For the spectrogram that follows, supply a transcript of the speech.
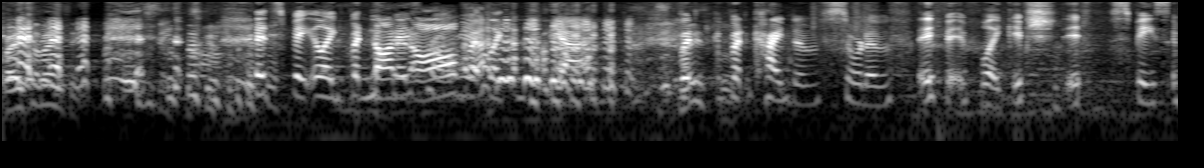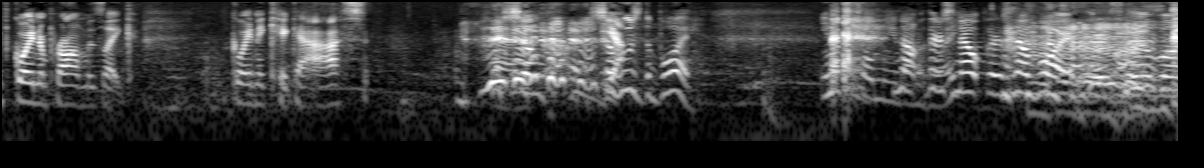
But it's amazing. it's spa- like, but not at all. But like, yeah, Space but but kind of, sort of. If if like if sh- if space if going to prom was like going to kick ass. so, so Yeah. who's the boy? You never told me No, about a there's boy. no there's no boy. There's no boy.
